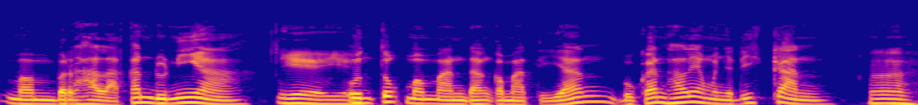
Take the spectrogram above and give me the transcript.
memberhalakan dunia. Iya iya. Untuk memandang kematian bukan hal yang menyedihkan. Ah,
